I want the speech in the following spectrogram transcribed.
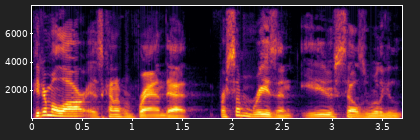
peter millar is kind of a brand that for some reason either sells really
